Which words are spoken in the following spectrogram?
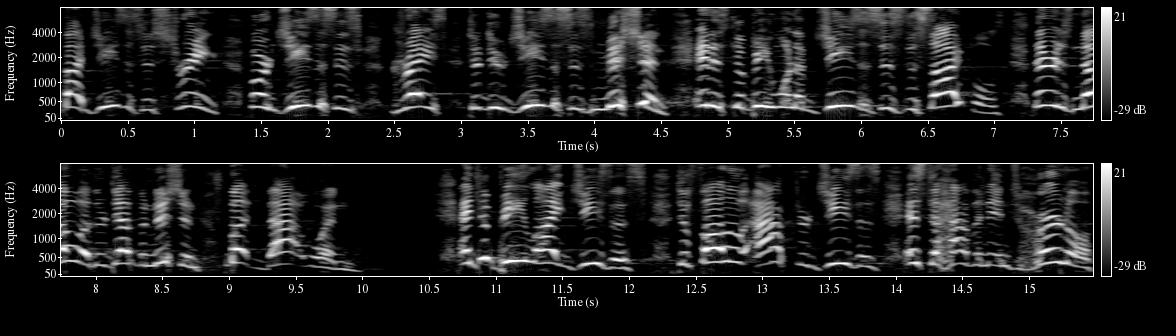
by Jesus' strength, for Jesus' grace, to do Jesus' mission. It is to be one of Jesus' disciples. There is no other definition but that one. And to be like Jesus, to follow after Jesus, is to have an internal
